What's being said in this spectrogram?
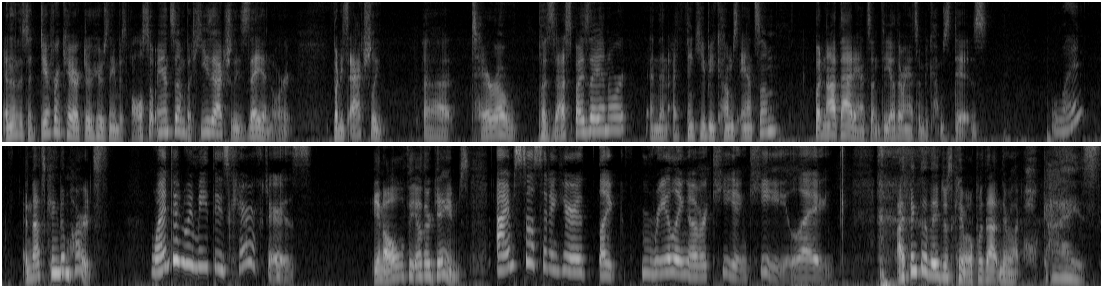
and then there's a different character whose name is also Ansem, but he's actually Xehanort, but he's actually uh, Terra possessed by Xehanort, and then I think he becomes Ansem, but not that Ansem. The other Ansem becomes Diz, what? and that's Kingdom Hearts When did we meet these characters? in all of the other games. I'm still sitting here like reeling over key and key. Like, I think that they just came up with that, and they were like, "Oh, guys,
